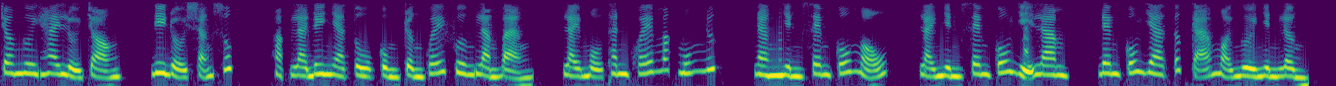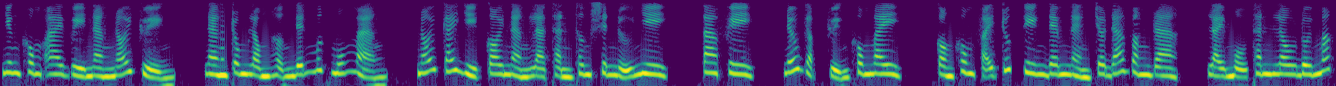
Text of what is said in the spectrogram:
cho ngươi hai lựa chọn, đi đội sản xuất, hoặc là đi nhà tù cùng Trần Quế Phương làm bạn, lại mộ thanh khóe mắt muốn nứt, nàng nhìn xem cố mẫu, lại nhìn xem cố dĩ lam, đem cố gia tất cả mọi người nhìn lần, nhưng không ai vì nàng nói chuyện, nàng trong lòng hận đến mức muốn mạng, nói cái gì coi nàng là thành thân sinh nữ nhi, ta phi, nếu gặp chuyện không may, còn không phải trước tiên đem nàng cho đá văng ra, lại mộ thanh lâu đôi mắt,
